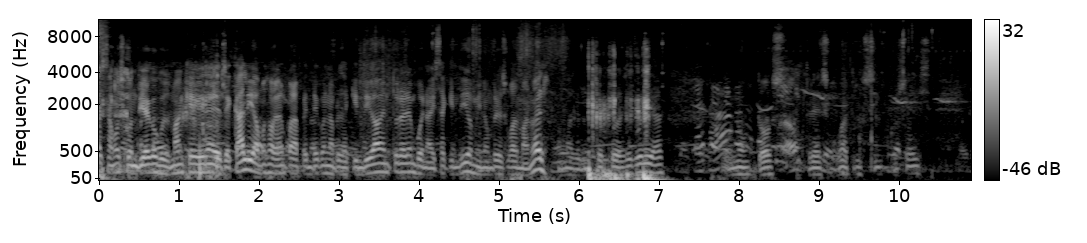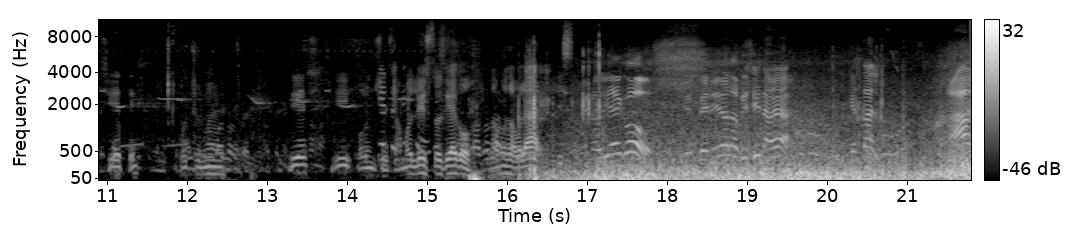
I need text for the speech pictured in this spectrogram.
Estamos con Diego Guzmán que viene desde Cali. Vamos a ver en parapente con la empresa Quindío Aventurera en Buenavista Quindío. Mi nombre es Juan Manuel. Vamos a hacer un chequeo de seguridad. 1, 2, 3, 4, 5, 6, 7, 8, 9, 10 y 11. Estamos listos, Diego. Vamos a volar. Listo. Bueno, Diego, bienvenido a la oficina. Vea, ¿qué tal? Ah.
